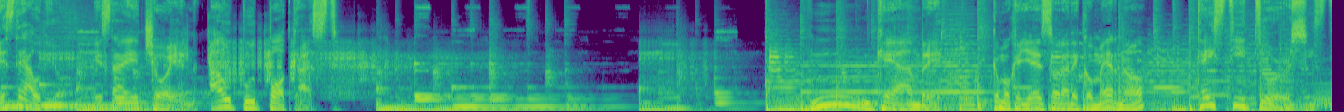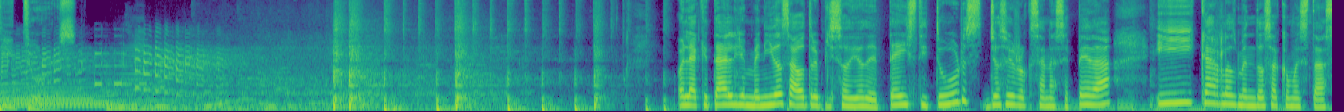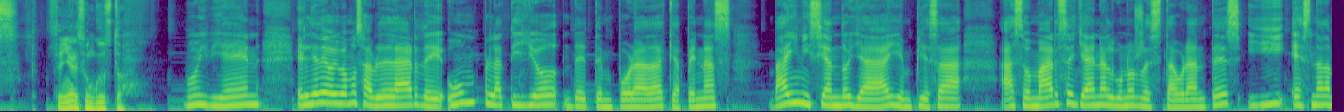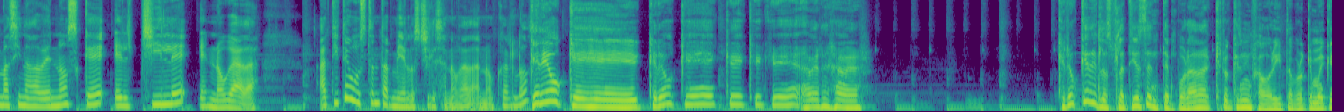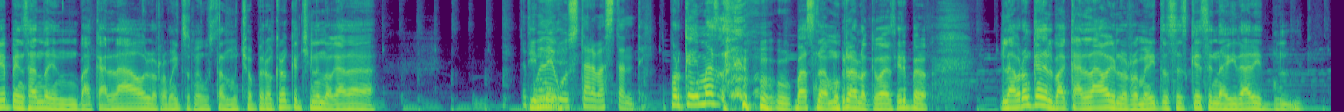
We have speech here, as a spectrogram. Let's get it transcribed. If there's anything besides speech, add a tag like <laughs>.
Este audio está hecho en Output Podcast. Mmm, qué hambre. Como que ya es hora de comer, ¿no? Tasty Tours. Tasty Tours. Hola, ¿qué tal? Bienvenidos a otro episodio de Tasty Tours. Yo soy Roxana Cepeda y Carlos Mendoza, ¿cómo estás? Señor, es un gusto. Muy bien. El día de hoy vamos a hablar de un platillo de temporada que apenas va iniciando ya y empieza a asomarse ya en algunos restaurantes y es nada más y nada menos que el chile en nogada. ¿A ti te gustan también los chiles en nogada, no, Carlos? Creo que, creo que, que, que, que, a ver, a ver. Creo que de los platillos en temporada, creo que es mi favorito, porque me quedé pensando en bacalao, los romeritos me gustan mucho, pero creo que el chile en nogada Te tiene- puede gustar bastante. Porque además, <laughs> va a sonar muy raro lo que voy a decir, pero la bronca del bacalao y los romeritos es que es en Navidad y,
